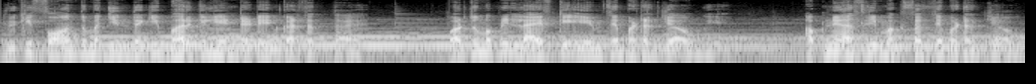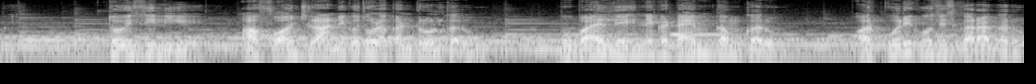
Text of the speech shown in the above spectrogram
क्योंकि फ़ोन तुम्हें ज़िंदगी भर के लिए इंटरटेन कर सकता है। पर तुम अपनी लाइफ के एम से भटक जाओगे। अपने असली मकसद से भटक जाओगे। तो इसीलिए आप फ़ोन चलाने को थोड़ा कंट्रोल करो। मोबाइल देखने का टाइम कम करो। और पूरी कोशिश करा करो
